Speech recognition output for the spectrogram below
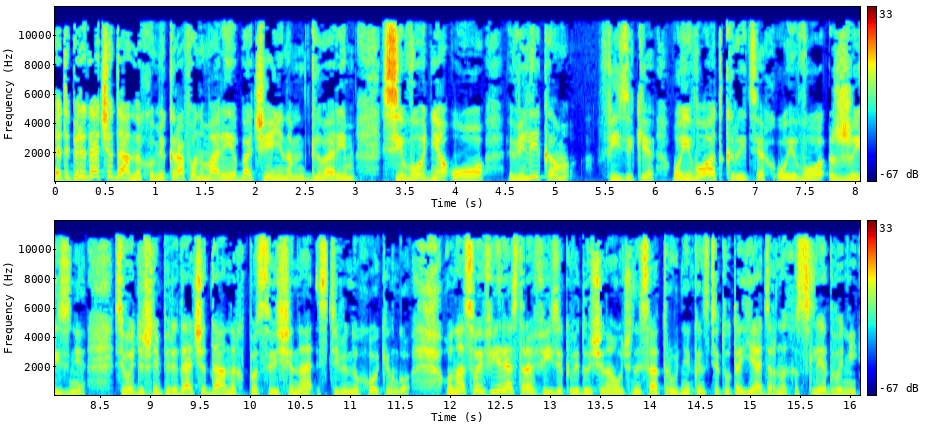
Это передача данных у микрофона Мария Баченина. Говорим сегодня о великом физике, о его открытиях, о его жизни. Сегодняшняя передача данных посвящена Стивену Хокингу. У нас в эфире астрофизик, ведущий научный сотрудник Института ядерных исследований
